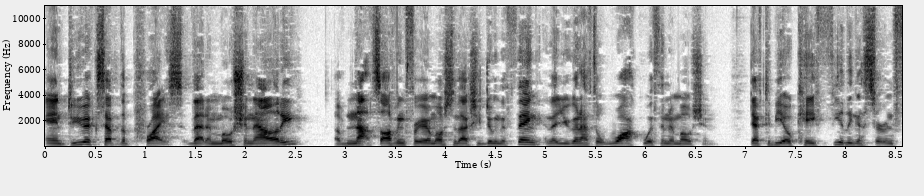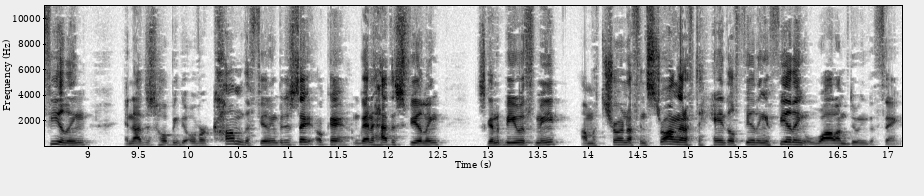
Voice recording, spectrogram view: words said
And do you accept the price, that emotionality of not solving for your emotions, actually doing the thing, and that you're going to have to walk with an emotion. You have to be okay feeling a certain feeling and not just hoping to overcome the feeling, but just say, okay, I'm going to have this feeling. It's going to be with me. I'm mature enough and strong enough to handle feeling and feeling while I'm doing the thing.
